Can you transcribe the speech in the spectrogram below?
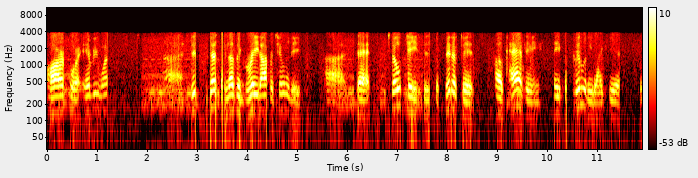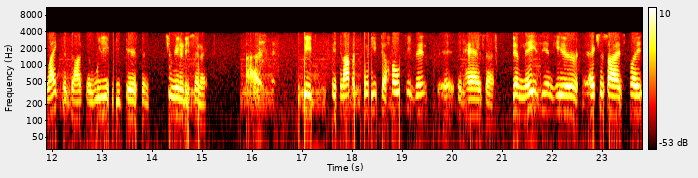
are for everyone. Uh, this is just another great opportunity uh, that showcases the benefit of having a facility like here, like the Dr. William. Pearson Community Center. Uh, we it's an opportunity to host events. It, it has a gymnasium here, exercise place,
